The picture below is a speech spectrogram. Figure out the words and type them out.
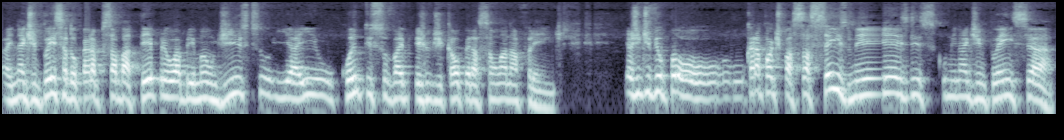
a inadimplência do cara precisa bater para eu abrir mão disso, e aí o quanto isso vai prejudicar a operação lá na frente. E a gente viu, pô, o cara pode passar seis meses com uma inadimplência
